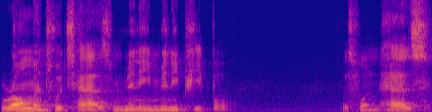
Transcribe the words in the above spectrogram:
Romans, which has many, many people. This one has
